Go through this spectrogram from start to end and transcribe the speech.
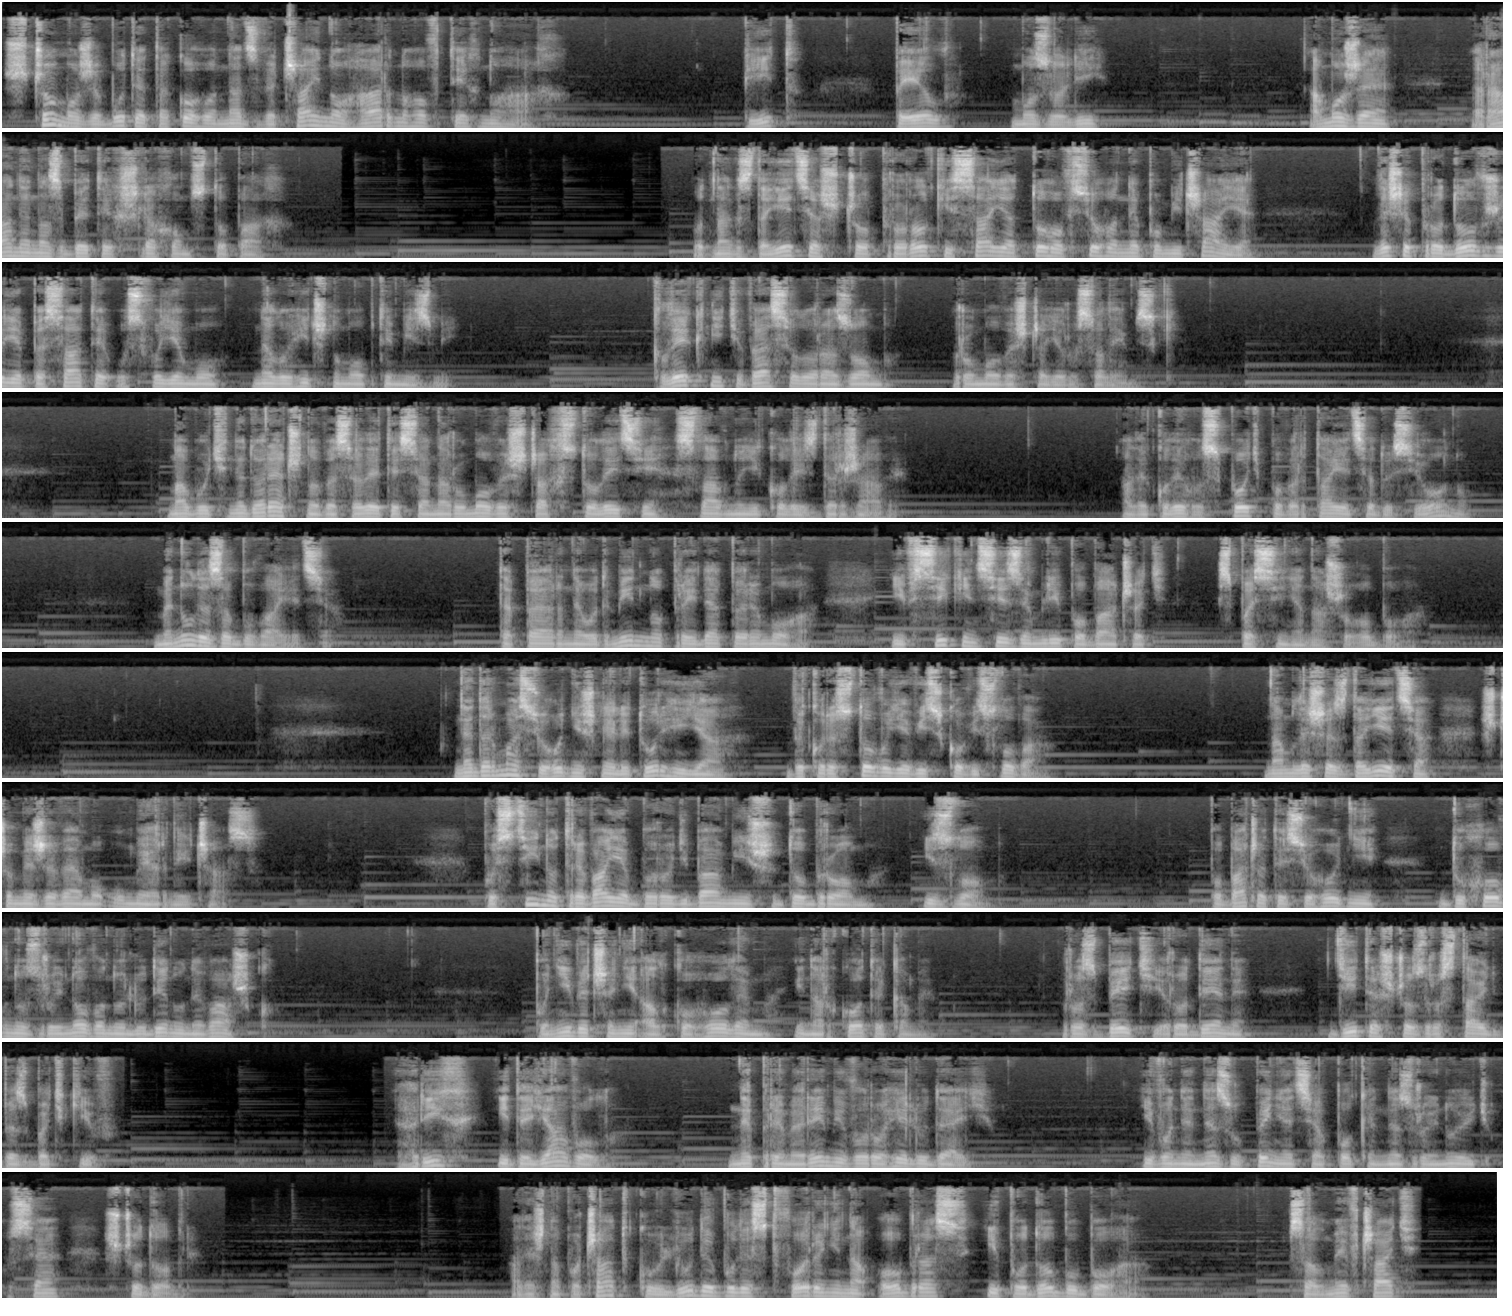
що може бути такого надзвичайно гарного в тих ногах? Піт, пил, мозолі, а може, рани на збитих шляхом стопах. Однак здається, що пророк Ісая того всього не помічає, лише продовжує писати у своєму нелогічному оптимізмі. Кликніть весело разом румовища Єрусалимські. Мабуть, недоречно веселитися на румовищах столиці славної колись держави. Але коли Господь повертається до Сіону, минуле забувається. Тепер неодмінно прийде перемога, і всі кінці землі побачать спасіння нашого Бога. Недарма сьогоднішня літургія використовує військові слова. Нам лише здається, що ми живемо у мирний час. Постійно триває боротьба між добром і злом. Побачити сьогодні духовно зруйновану людину неважко, понівечені алкоголем і наркотиками, розбиті родини, діти, що зростають без батьків. Гріх і диявол непримиримі вороги людей, і вони не зупиняться, поки не зруйнують усе, що добре. Але ж на початку люди були створені на образ і подобу Бога. Псалми вчать,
